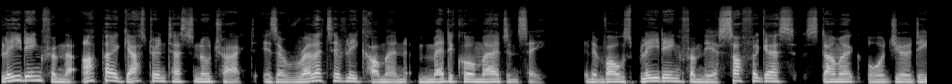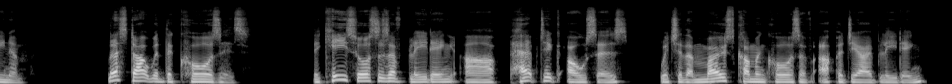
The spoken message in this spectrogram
Bleeding from the upper gastrointestinal tract is a relatively common medical emergency it involves bleeding from the esophagus, stomach, or duodenum. Let's start with the causes. The key sources of bleeding are peptic ulcers, which are the most common cause of upper GI bleeding,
